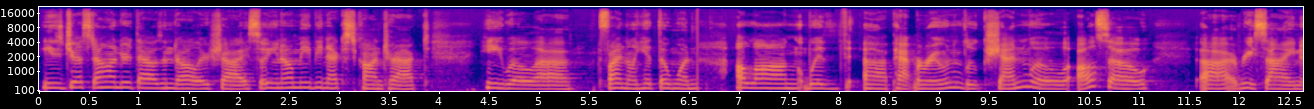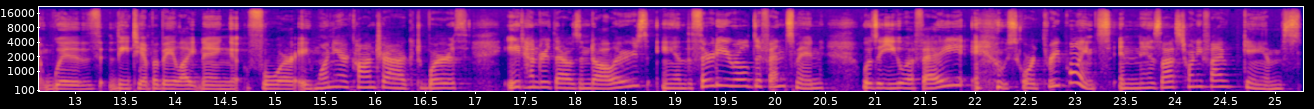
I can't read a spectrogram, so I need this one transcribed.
He's just a hundred thousand dollars shy. So you know, maybe next contract he will uh, finally hit the one. Along with uh, Pat Maroon, Luke Schenn will also uh, re sign with the Tampa Bay Lightning for a one year contract worth $800,000. And the 30 year old defenseman was a UFA who scored three points in his last 25 games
